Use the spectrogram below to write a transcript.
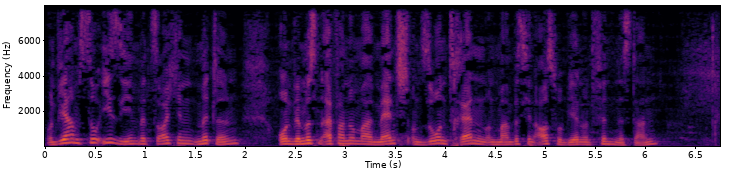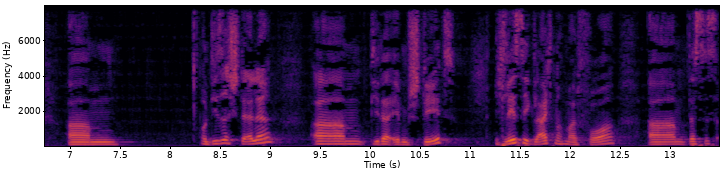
und wir haben es so easy mit solchen Mitteln und wir müssen einfach nur mal Mensch und Sohn trennen und mal ein bisschen ausprobieren und finden es dann. Ähm, und diese Stelle, ähm, die da eben steht, ich lese sie gleich nochmal vor, ähm, das ist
